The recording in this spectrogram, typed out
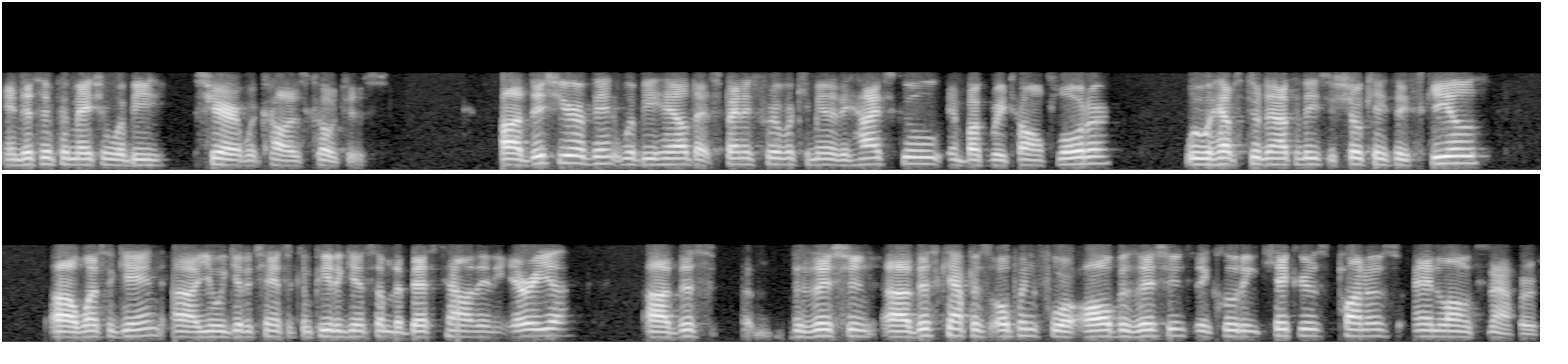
and this information will be shared with college coaches. Uh, this year event will be held at Spanish River Community High School in Boca Raton, Florida. We will help student athletes to showcase their skills. Uh, once again, uh, you will get a chance to compete against some of the best talent in the area. Uh, this position, uh, this camp is open for all positions, including kickers, punters, and long snappers.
